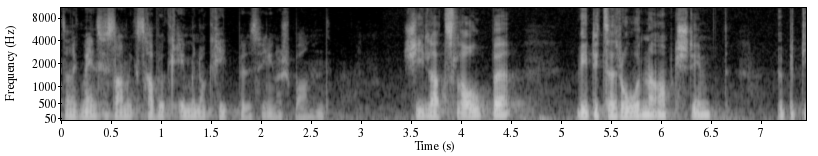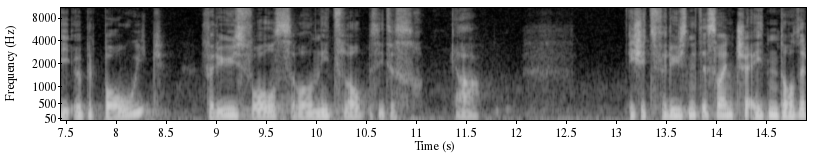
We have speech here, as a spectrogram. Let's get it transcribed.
so eine Gemeinsversammlung das kann wirklich immer noch kippen, das finde ich noch spannend. Sheila Laupen wird jetzt an Rohren abgestimmt über die Überbauung. Für uns von außen, die nicht zu laufen sind, das ja, ist jetzt für uns nicht so entscheidend, oder?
